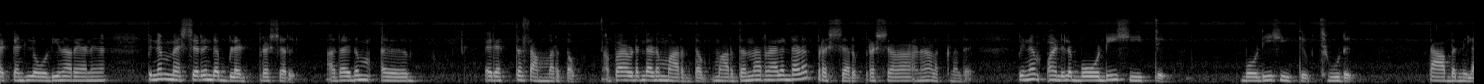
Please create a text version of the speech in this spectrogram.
സെക്കൻഡിൽ ഓടി എന്ന് അറിയാൻ പിന്നെ മെഷറിന്റെ ബ്ലഡ് പ്രഷർ അതായത് രക്തസമ്മർദ്ദം. അപ്പോൾ അവിടെ എന്താണ്? മർദ്ദം. മർദ്ദം എന്ന് പറഞ്ഞാൽ എന്താണ്? പ്രഷർ പ്രഷറാണ് അളക്കുന്നത്. പിന്നെ വേണ്ടില്ല ബോഡി ഹീറ്റ് ബോഡി ഹീറ്റ് ചൂട് താപനില.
